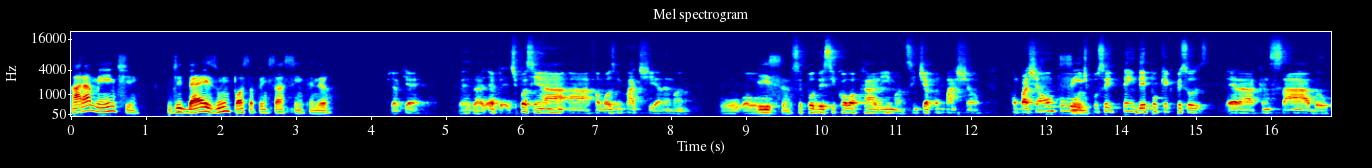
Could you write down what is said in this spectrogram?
Raramente, de 10, um possa pensar assim, entendeu? Já que é. Verdade. É tipo assim, a, a famosa empatia, né, mano? O, o, Isso. Você poder se colocar ali, mano, sentir a compaixão. Compaixão por, Sim. tipo, você entender por que, que pessoas era cansado,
